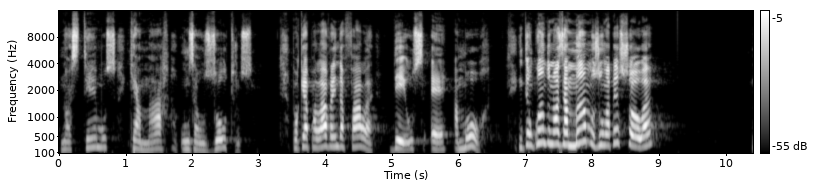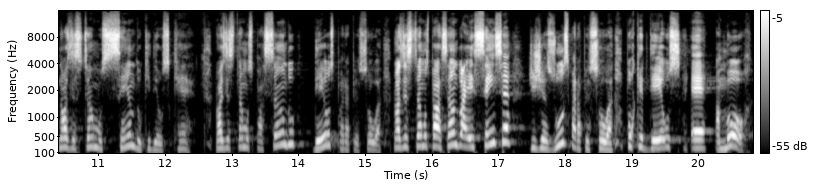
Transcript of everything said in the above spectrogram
nós temos que amar uns aos outros. Porque a palavra ainda fala: Deus é amor. Então, quando nós amamos uma pessoa, nós estamos sendo o que Deus quer. Nós estamos passando Deus para a pessoa. Nós estamos passando a essência de Jesus para a pessoa, porque Deus é amor.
